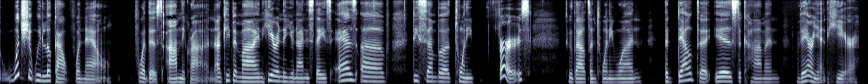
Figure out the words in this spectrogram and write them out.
what should we look out for now for this Omicron? Now, keep in mind, here in the United States, as of December 21st, 2021, the Delta is the common variant here.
